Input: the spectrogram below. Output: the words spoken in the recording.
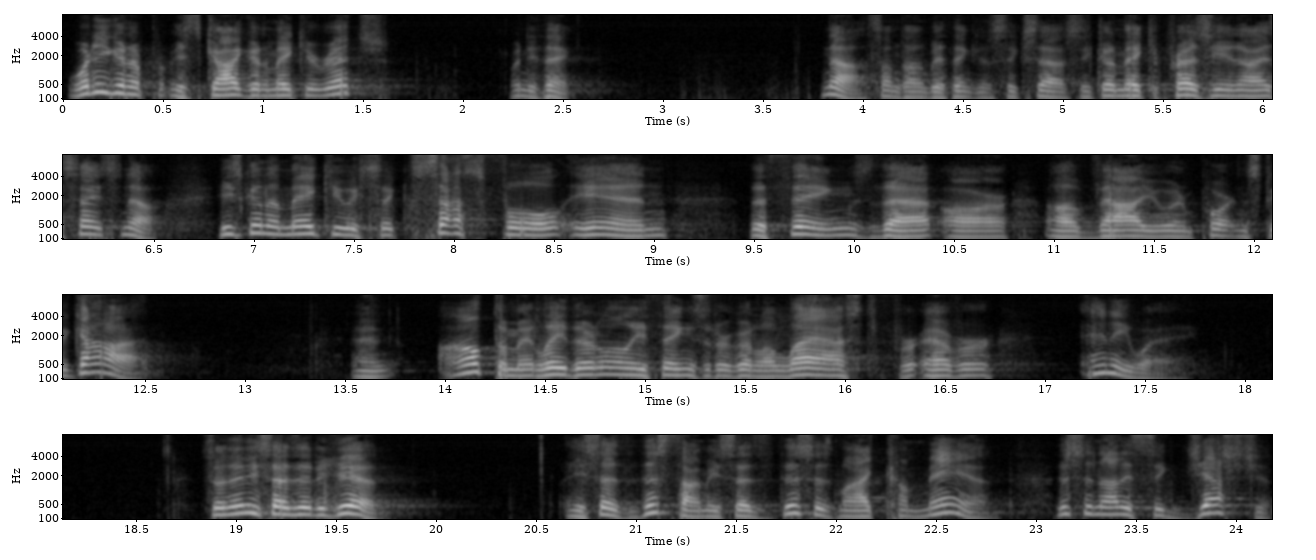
what are you going to, is God going to make you rich? What do you think? No, sometimes we think of success. He's going to make you president of the United States? No. He's going to make you successful in the things that are of value and importance to God. And ultimately, they're the only things that are going to last forever anyway. So then he says it again. He says, this time he says, This is my command. This is not a suggestion.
